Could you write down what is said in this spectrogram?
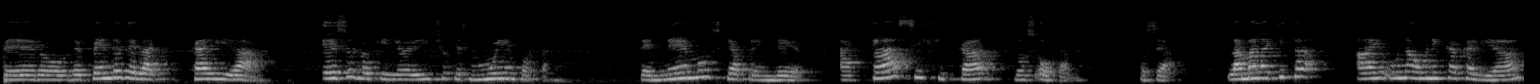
pero depende de la calidad. Eso es lo que yo he dicho que es muy importante. Tenemos que aprender a clasificar los ópalos. O sea, la malaquita hay una única calidad,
